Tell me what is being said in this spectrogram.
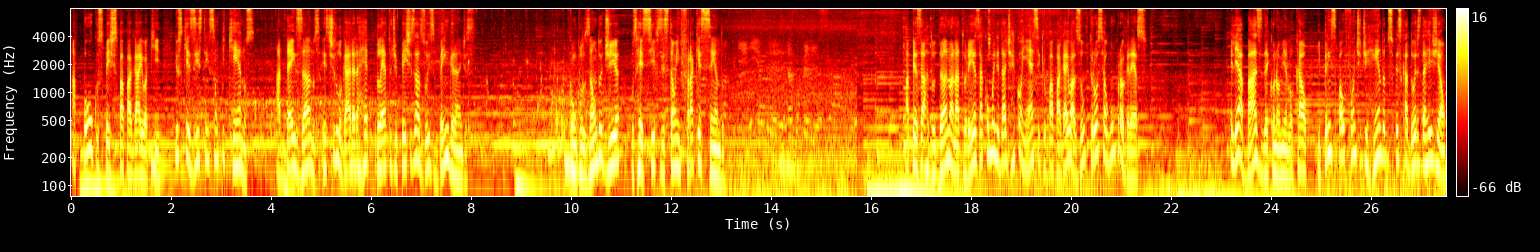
Há poucos peixes papagaio aqui e os que existem são pequenos. Há 10 anos, este lugar era repleto de peixes azuis bem grandes. Conclusão do dia: os recifes estão enfraquecendo. Apesar do dano à natureza, a comunidade reconhece que o papagaio azul trouxe algum progresso. Ele é a base da economia local e principal fonte de renda dos pescadores da região,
